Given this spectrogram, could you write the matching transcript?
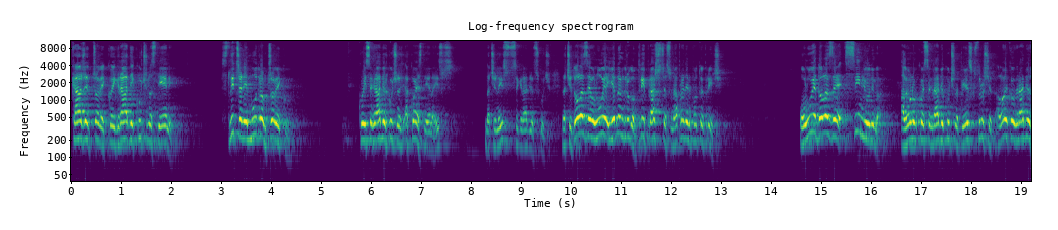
Kaže čovjek koji gradi kuću na stijeni, sličan je mudrom čovjeku koji se gradi od kuću, a koja je stijena? Isus. Znači, na Isusu se gradio kuću. Znači, dolaze oluje jednom i drugom. Tri prašića su napravljene po toj priči. Oluje dolaze svim ljudima, ali onom koji se gradio kuću na pijesku stručnjak, ali onaj koji je gradio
